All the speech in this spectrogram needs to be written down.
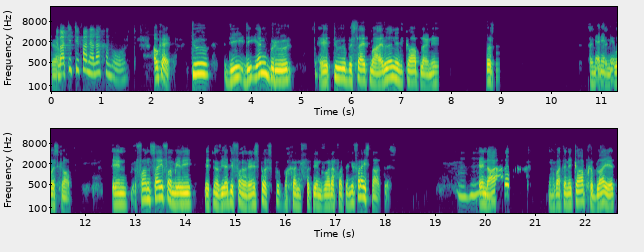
ja. En wat het toe van hulle geword? Okay. Toe die die een broer het toe besluit maar hy wil in die Kaap bly nie. In in die Oos-Kaap. En van sy familie het nou weer die van Rensburg begin verteenwoordig wat in die Vrystaat is. Mhm. En daai ander wat in die Kaap gebly het,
